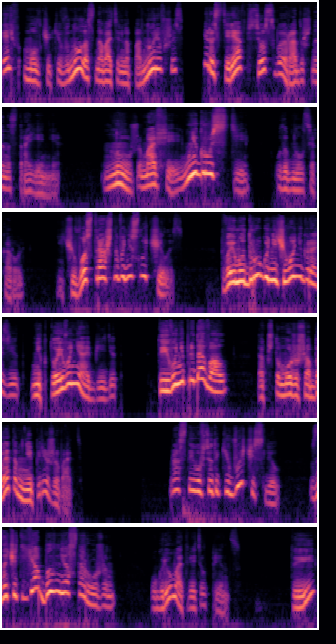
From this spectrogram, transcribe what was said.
Эльф молча кивнул, основательно понурившись и растеряв все свое радушное настроение. — Ну же, Мафей, не грусти, — улыбнулся король. — Ничего страшного не случилось. Твоему другу ничего не грозит, никто его не обидит. Ты его не предавал, так что можешь об этом не переживать. — Раз ты его все-таки вычислил, значит, я был неосторожен, — угрюмо ответил принц. — Ты?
